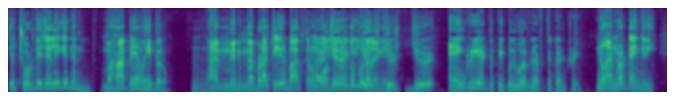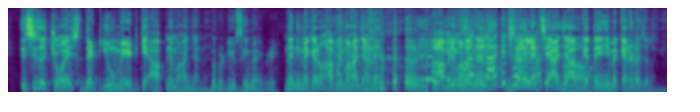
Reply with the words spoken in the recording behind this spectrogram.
जब छोड़ के चले गए तो वहाँ पे हैं वहीं पर हो मेरे मैं बड़ा क्लियर बात करूँ बहुत से लोगों को बुरा you're, लगे। you're, you're angry at the people who have left the country. No I am not angry this is a choice that you made कि आपने वहाँ जाना है। No, but you seem angry. नहीं नहीं मैं कह रहा हूँ आपने वहाँ जाना है। आपने वहाँ जाना के है। लेट्स से आज आप हाँ। कहते हैं जी मैं कनाडा चला गया।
